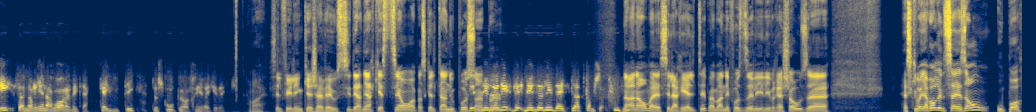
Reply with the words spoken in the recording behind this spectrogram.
et ça n'a rien à voir avec la qualité de ce qu'on peut offrir à Québec. Ouais, c'est le feeling que j'avais aussi. Dernière question, parce que le temps nous pousse un peu. Désolé d'être plate comme ça. non, non, mais c'est la réalité. à un moment donné, il faut se dire les, vraies choses. Euh, est-ce qu'il va y avoir une saison ou pas?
